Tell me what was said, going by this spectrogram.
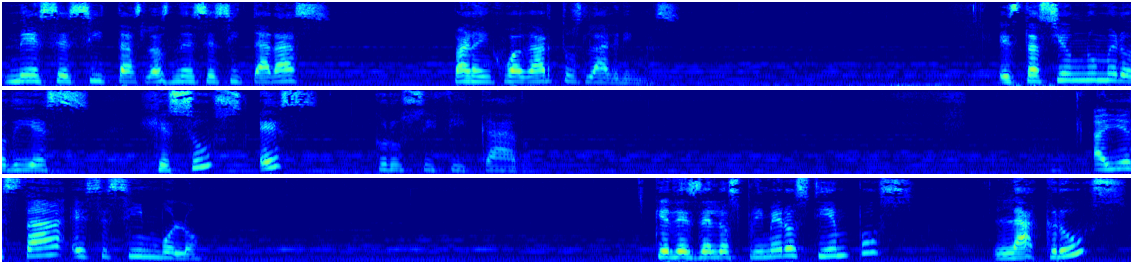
Necesitas, las necesitarás para enjuagar tus lágrimas. Estación número 10. Jesús es crucificado. Ahí está ese símbolo que desde los primeros tiempos, la cruz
